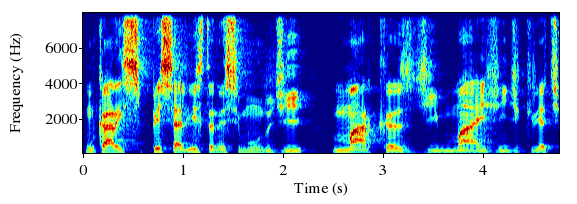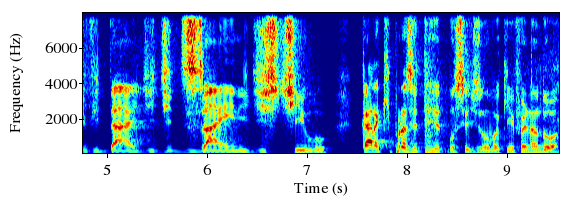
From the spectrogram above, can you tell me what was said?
um cara especialista nesse mundo de marcas, de imagem, de criatividade, de design, de estilo. Cara, que prazer ter você de novo aqui, hein, Fernando.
